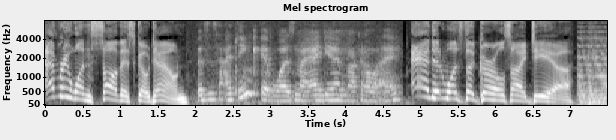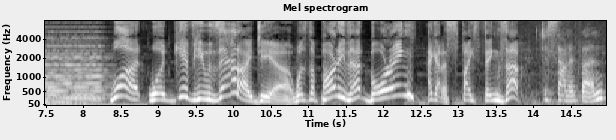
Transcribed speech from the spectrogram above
Everyone saw this go down, This is, I think it was my idea, I'm not gonna lie. and it was the girl's idea. What would give you that idea? Was the party that boring? I gotta spice things up. Just sounded fun.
